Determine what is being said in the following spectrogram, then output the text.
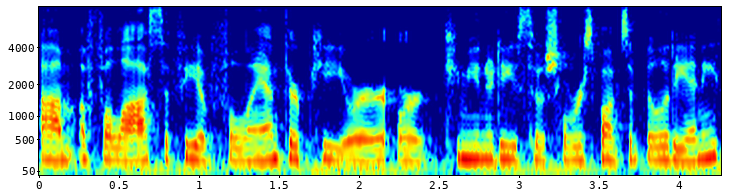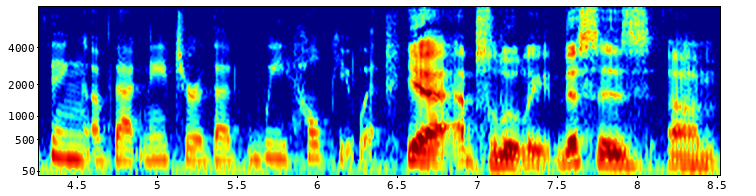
um, a philosophy of philanthropy or, or community social responsibility? Anything of that nature that we help you with? Yeah, absolutely. This is um,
